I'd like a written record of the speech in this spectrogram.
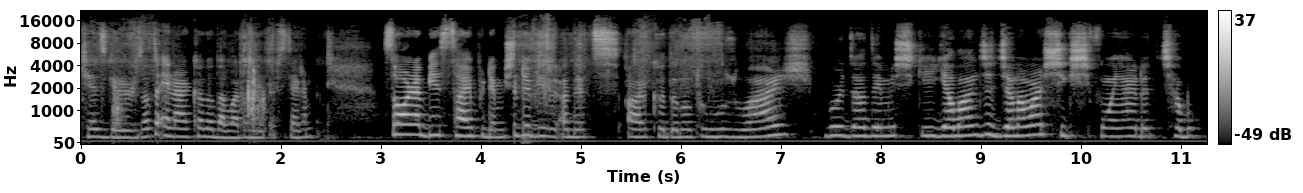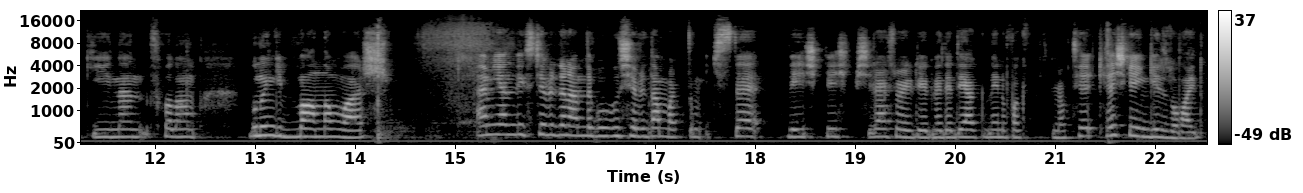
kez görürüz. Zaten en arkada da var onu gösteririm. Sonra bir Cypher demiş. Burada bir adet arkada notumuz var. Burada demiş ki yalancı canavar şık şifonyerle çabuk giyinen falan. Bunun gibi bir anlam var. Hem Yandex çeviriden hem de Google çeviriden baktım. İkisi de değişik değişik bir şeyler söyledi. Ne dediği hakkında en ufak fikrim yok. Ke- Keşke İngiliz olaydım.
